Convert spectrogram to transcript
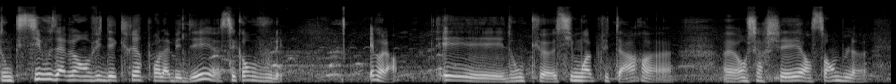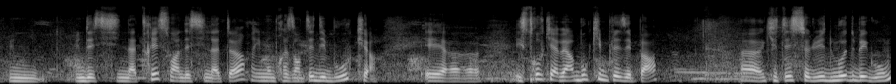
donc si vous avez envie d'écrire pour la BD, c'est quand vous voulez. Et voilà. Et donc euh, six mois plus tard, euh, euh, on cherchait ensemble une, dessinatrice ou un dessinateur. Ils m'ont présenté des books et il se trouve qu'il y avait un book qui ne me plaisait pas, qui était celui de Maud Bégon.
